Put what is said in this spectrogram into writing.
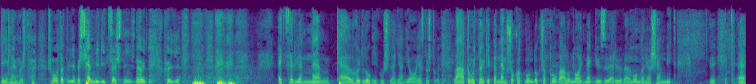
Tényleg most, most mondhatod, hogy ebben semmi vicces nincs, de hogy, hogy egyszerűen nem kell, hogy logikus legyen. Jaj, ezt most látom, hogy tulajdonképpen nem sokat mondok, csak próbálom nagy meggyőző erővel mondani a semmit. E, e,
